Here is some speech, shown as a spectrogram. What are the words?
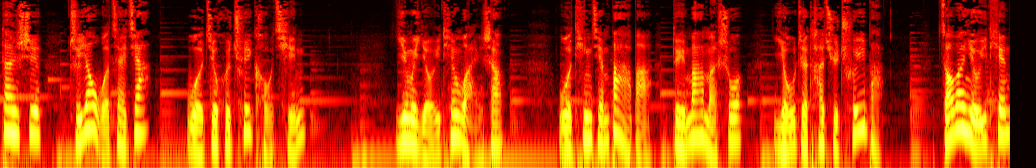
但是只要我在家，我就会吹口琴，因为有一天晚上，我听见爸爸对妈妈说：“由着他去吹吧，早晚有一天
